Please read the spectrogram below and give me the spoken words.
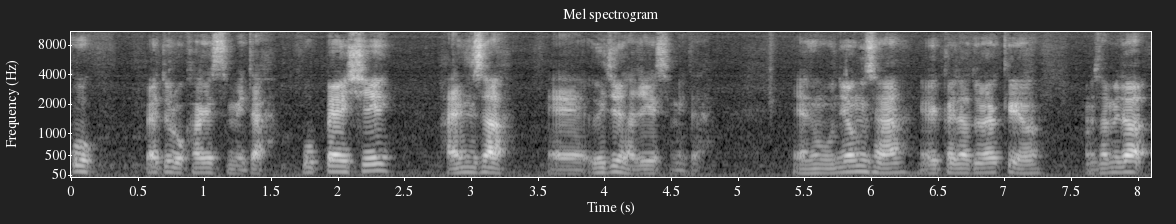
꼭 빼도록 하겠습니다. 못 뺄 시 반삭 예, 의지를 다지겠습니다. 예, 그럼 오늘 영상 여기까지 하도록 할게요. 감사합니다.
